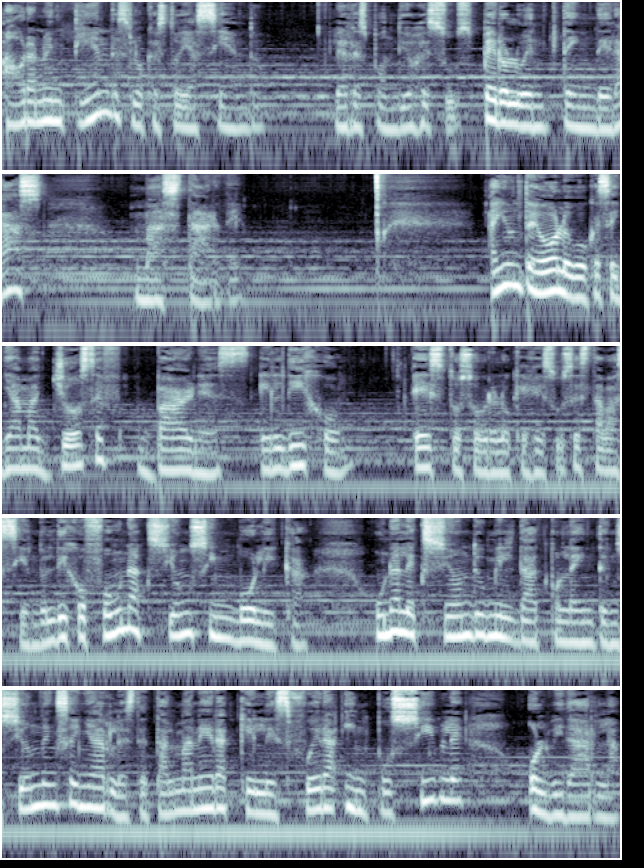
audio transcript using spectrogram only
ahora no entiendes lo que estoy haciendo, le respondió Jesús, pero lo entenderás más tarde. Hay un teólogo que se llama Joseph Barnes. Él dijo, esto sobre lo que Jesús estaba haciendo. Él dijo, fue una acción simbólica, una lección de humildad con la intención de enseñarles de tal manera que les fuera imposible olvidarla.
